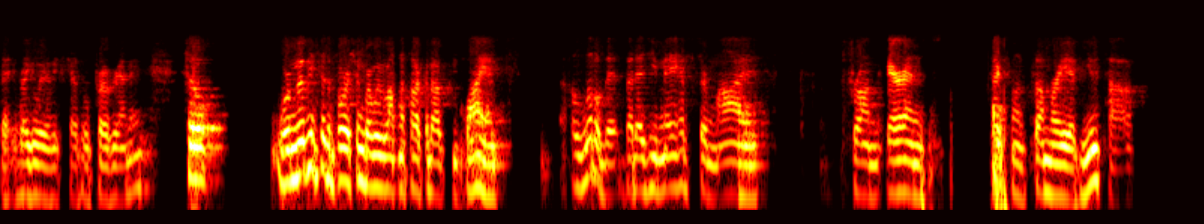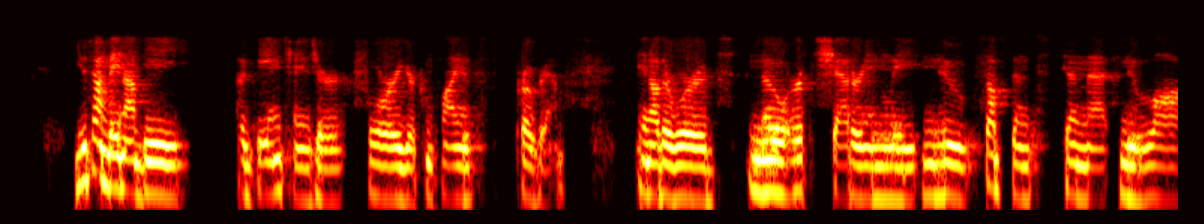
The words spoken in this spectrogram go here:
say regularly scheduled programming. So we're moving to the portion where we want to talk about compliance a little bit, but as you may have surmised from Aaron's excellent summary of Utah, Utah may not be a game changer for your compliance program. In other words, no earth shatteringly new substance in that new law,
